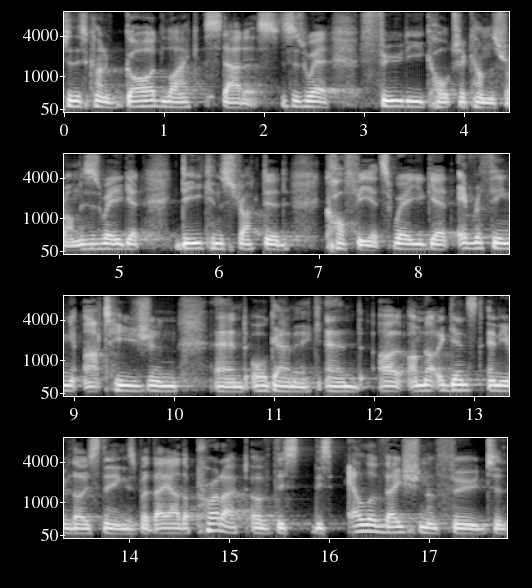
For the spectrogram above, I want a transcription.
to this kind of godlike status. This is where foodie culture comes from. This is where you get deconstructed coffee. It's where you get everything artesian and organic. And I, I'm not against any of those things, but they are the product of this, this elevation of food to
